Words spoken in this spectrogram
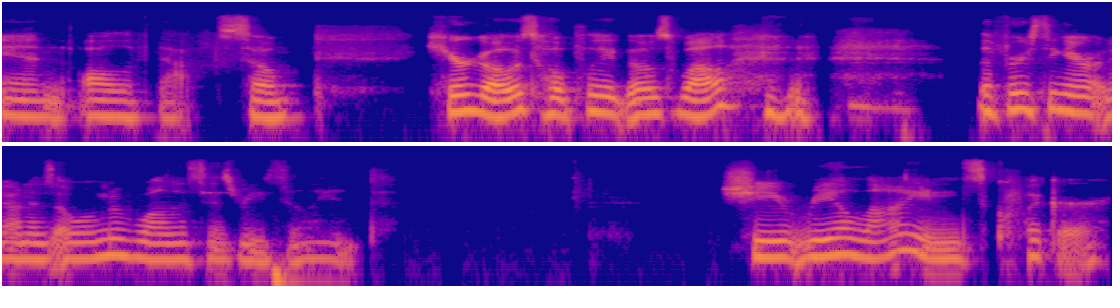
and all of that. So here goes. Hopefully it goes well. the first thing I wrote down is a woman of wellness is resilient. She realigns quicker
